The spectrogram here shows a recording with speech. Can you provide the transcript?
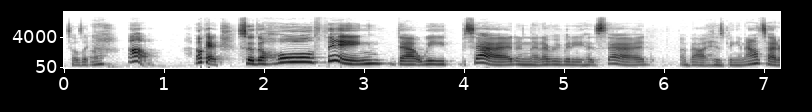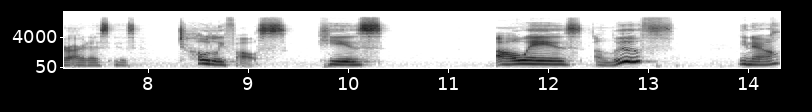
So I was like, oh, Okay, so the whole thing that we said and that everybody has said about his being an outsider artist is totally false. He's always aloof, you know.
